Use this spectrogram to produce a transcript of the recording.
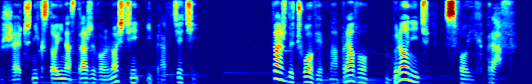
Rzecznik stoi na straży wolności i praw dzieci. Każdy człowiek ma prawo bronić swoich praw.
